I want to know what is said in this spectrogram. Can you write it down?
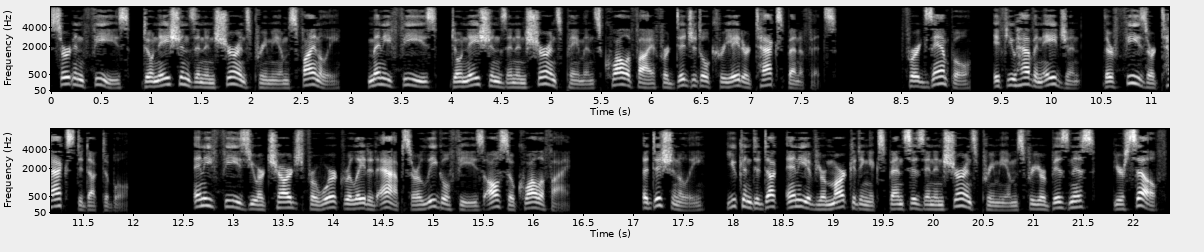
Certain fees, donations, and insurance premiums. Finally, many fees, donations, and insurance payments qualify for digital creator tax benefits. For example, if you have an agent, their fees are tax deductible. Any fees you are charged for work related apps or legal fees also qualify. Additionally, you can deduct any of your marketing expenses and insurance premiums for your business, yourself,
